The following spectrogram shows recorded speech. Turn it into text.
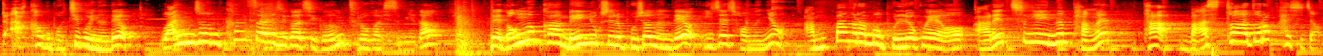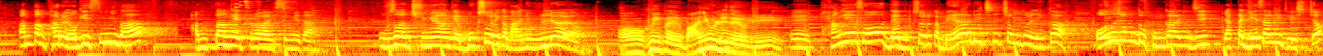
딱 하고 버티고 있는데요. 완전 큰 사이즈가 지금 들어가 있습니다. 네, 넉넉한 메인 욕실을 보셨는데요. 이제 저는요, 안방을 한번 보려고 해요. 아래층에 있는 방을 다 마스터하도록 하시죠. 안방 바로 여기 있습니다. 안방에 들어와 있습니다. 우선 중요한 게 목소리가 많이 울려요. 어, 그러니까 많이 울리네 여기. 예, 방에서 내 목소리가 메아리 칠 정도니까 어느 정도 공간인지 약간 예상이 되시죠?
